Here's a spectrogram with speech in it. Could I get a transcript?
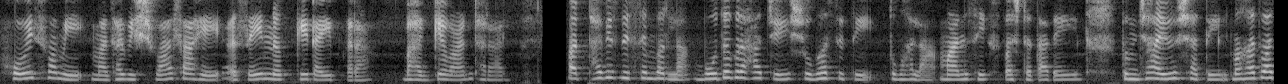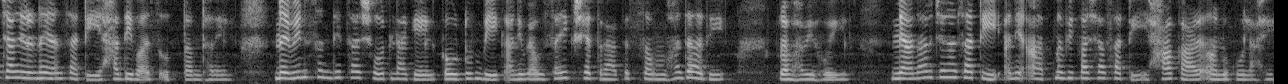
होय स्वामी माझा विश्वास आहे असे नक्की टाईप करा. भाग्यवान ठराल. अठ्ठावीस डिसेंबरला बुधग्रहाची शुभस्थिती तुम्हाला मानसिक स्पष्टता देईल. तुमच्या आयुष्यातील महत्त्वाच्या निर्णयांसाठी हा दिवस उत्तम ठरेल. नवीन संधीचा शोध लागेल. कौटुंबिक आणि व्यावसायिक क्षेत्रात संवाद अधिक प्रभावी होईल. ज्ञानार्जनासाठी आणि आत्मविकासासाठी हा काळ अनुकूल आहे.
